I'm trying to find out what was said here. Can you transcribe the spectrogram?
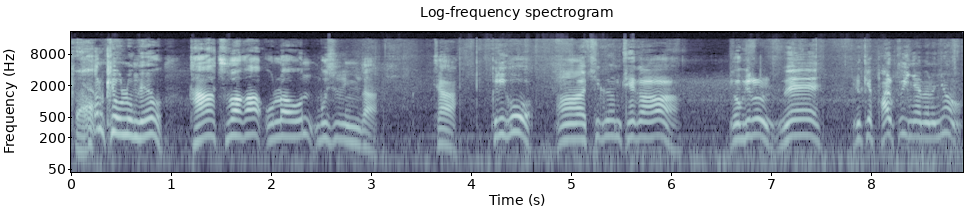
포렇게 올라온 게요 다 주화가 올라온 모습입니다 자 그리고 어 지금 제가 여기를 왜 이렇게 밟고 있냐면은요.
